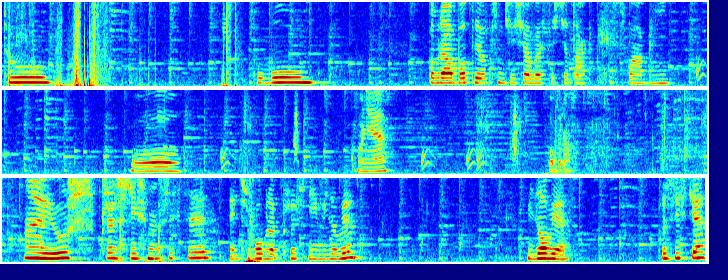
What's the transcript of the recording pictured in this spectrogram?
Tu. Tu bum. Dobra, boty, odsuńcie się, bo jesteście tak słabi. O. O nie. Dobra. No i już przeszliśmy wszyscy. Czy w ogóle przeszli widzowie? Widzowie. Przeszliście?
